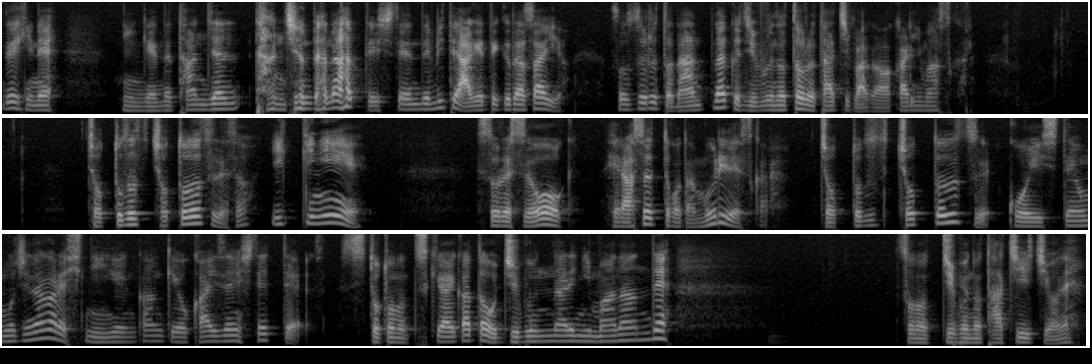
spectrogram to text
是非ね人間で単純単純だなって視点で見てあげてくださいよ。そうするとなんとなく自分の取る立場が分かりますから。ちょっとずつちょっとずつですよ。一気にストレスを減らすってことは無理ですから。ちょっとずつちょっとずつこういう視点を持ちながら人間関係を改善してって人との付き合い方を自分なりに学んでその自分の立ち位置をね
